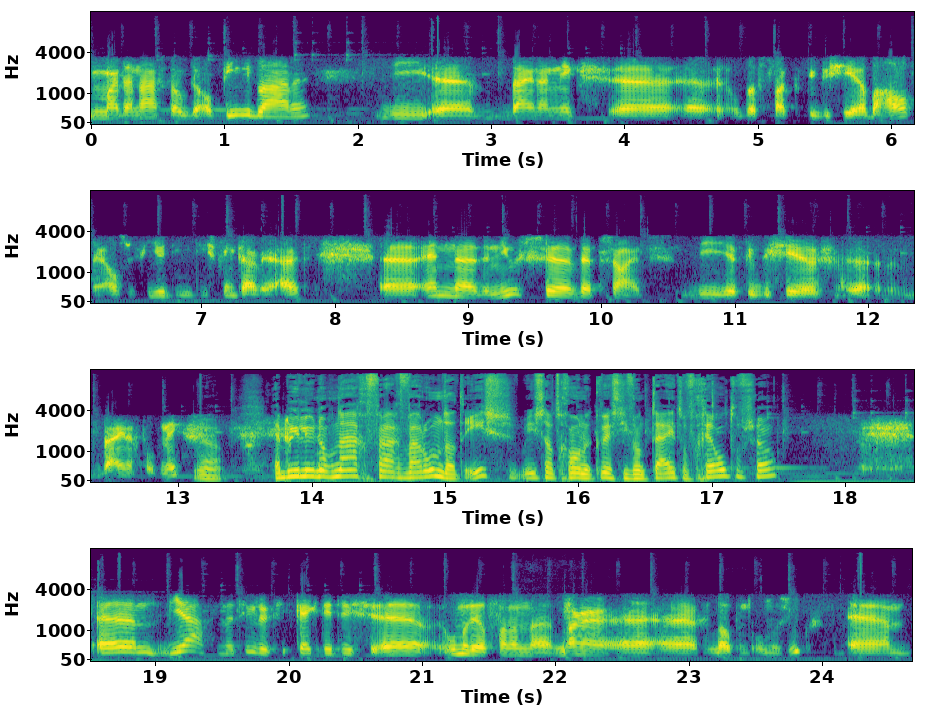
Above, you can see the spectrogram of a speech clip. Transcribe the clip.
maar daarnaast ook de opiniebladen die bijna niks op dat vlak publiceren, behalve Elsevier, die, die springt daar weer uit. en de nieuwswebsites, die publiceren weinig tot niks. Ja. Hebben jullie nog nagevraagd waarom dat is? Is dat gewoon een kwestie van tijd of geld of zo? Um, ja, natuurlijk. Kijk, dit is uh, onderdeel van een uh, langer uh, lopend onderzoek. Um,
